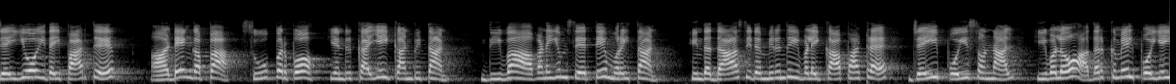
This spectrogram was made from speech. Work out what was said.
ஜெய்யோ இதை பார்த்து அடேங்கப்பா சூப்பர் போ என்று கையை காண்பித்தான். திவா அவனையும் சேர்த்தே முறைத்தான். இந்த தாசிடமிருந்து இவளை காப்பாற்ற ஜெய் பொய் சொன்னால் இவளோ அதற்கு மேல் பொய்யை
